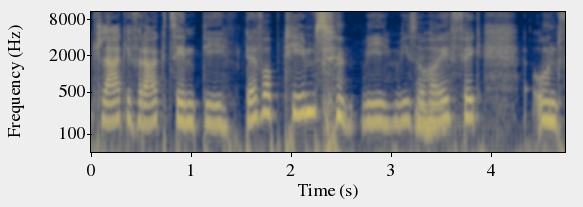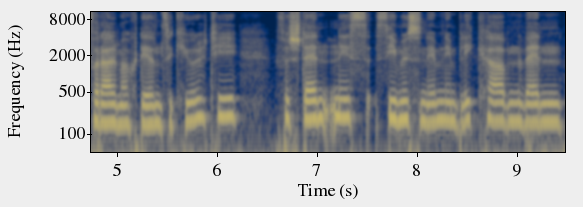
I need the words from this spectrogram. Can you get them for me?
Klar gefragt sind die DevOps-Teams, wie, wie so mhm. häufig, und vor allem auch deren Security-Verständnis. Sie müssen eben im Blick haben, wenn,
